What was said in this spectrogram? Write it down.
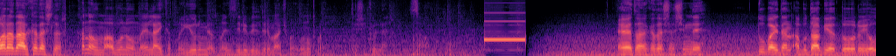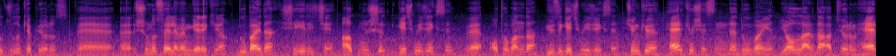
Bu arada arkadaşlar kanalıma abone olmayı, like atmayı, yorum yazmayı, zili bildirimi açmayı unutmayın. Teşekkürler. Sağ olun. Evet arkadaşlar şimdi Dubai'den Abu Dhabi'ye doğru yolculuk yapıyoruz ve e, şunu söylemem gerekiyor. Dubai'de şehir içi 60'ı geçmeyeceksin ve otobanda 100'ü geçmeyeceksin. Çünkü her köşesinde Dubai'nin yollarda atıyorum her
